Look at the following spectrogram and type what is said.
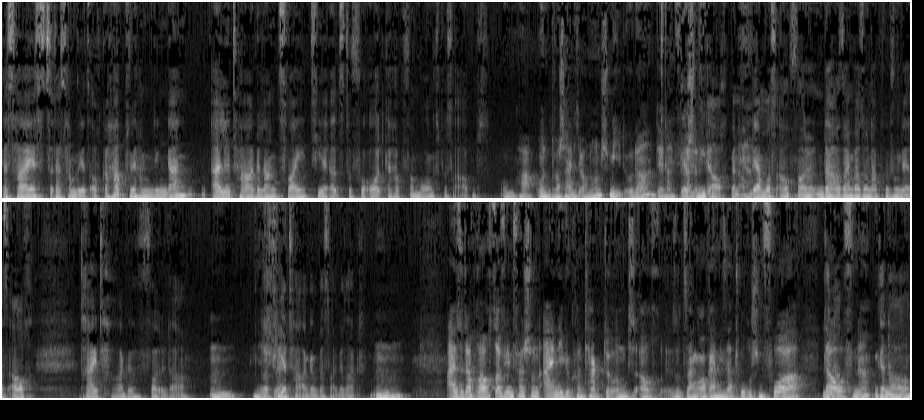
Das heißt, das haben wir jetzt auch gehabt. Wir haben den gan alle Tage lang zwei Tierärzte vor Ort gehabt, von morgens bis abends. Oha. Und wahrscheinlich auch noch ein Schmied, oder? Der dann für Der Schmied Fälle- auch, genau. Der muss auch voll da sein bei so einer Prüfung. Der ist auch drei Tage voll da. Mhm. Oder vier. Tage, besser gesagt. Also da braucht es auf jeden Fall schon einige Kontakte und auch sozusagen organisatorischen Vorlauf, ne? Genau,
